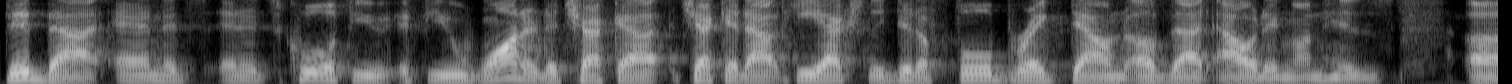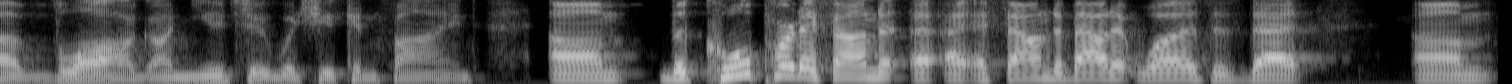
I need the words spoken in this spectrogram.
did that and it's and it's cool if you if you wanted to check out check it out he actually did a full breakdown of that outing on his uh vlog on youtube which you can find um the cool part i found i, I found about it was is that um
